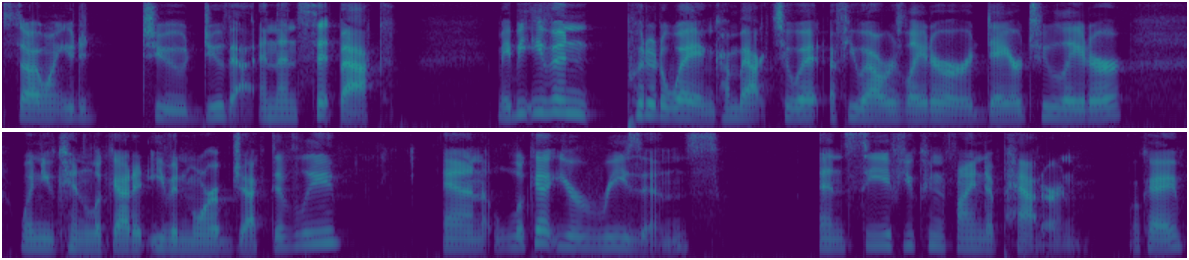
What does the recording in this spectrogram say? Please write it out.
So I want you to, to do that and then sit back, maybe even put it away and come back to it a few hours later or a day or two later when you can look at it even more objectively and look at your reasons and see if you can find a pattern, okay?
